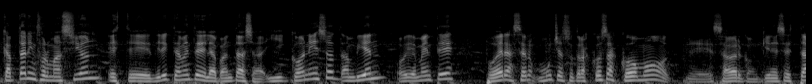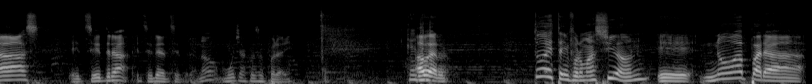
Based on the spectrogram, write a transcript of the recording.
captar información este, directamente de la pantalla. Y con eso también, obviamente, poder hacer muchas otras cosas como eh, saber con quiénes estás, etcétera, etcétera, etcétera, ¿no? Muchas cosas por ahí. A no- ver, toda esta información eh, no va para.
